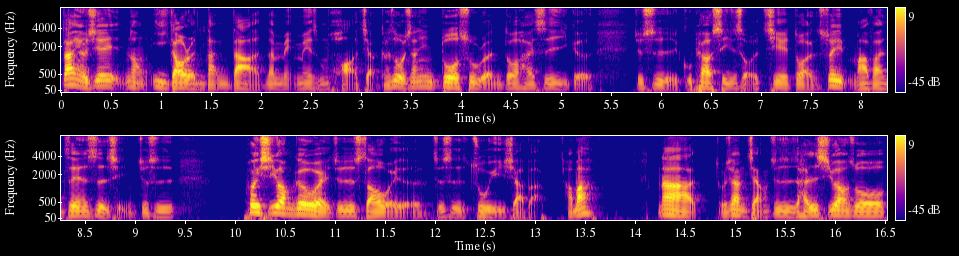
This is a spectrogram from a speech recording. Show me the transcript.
当然有些那种艺高人胆大，那没没什么话讲。可是我相信多数人都还是一个就是股票新手的阶段，所以麻烦这件事情就是会希望各位就是稍微的，就是注意一下吧，好吗？那我这样讲，就是还是希望说，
